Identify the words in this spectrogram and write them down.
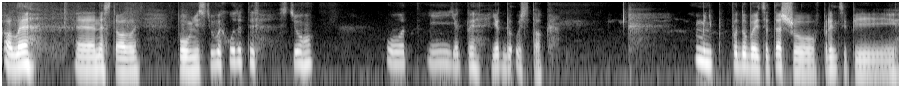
але е, не стали повністю виходити з цього. От, і якби, якби ось так. Ну, Мені подобається те, що в принципі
